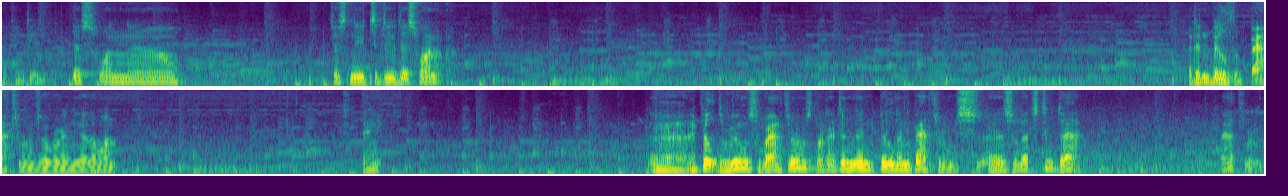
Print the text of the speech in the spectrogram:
I can do this one now. Just need to do this one. I didn't build the bathrooms over in the other one. Built the rooms for bathrooms, but I didn't build any bathrooms. Uh, so let's do that. Bathroom.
